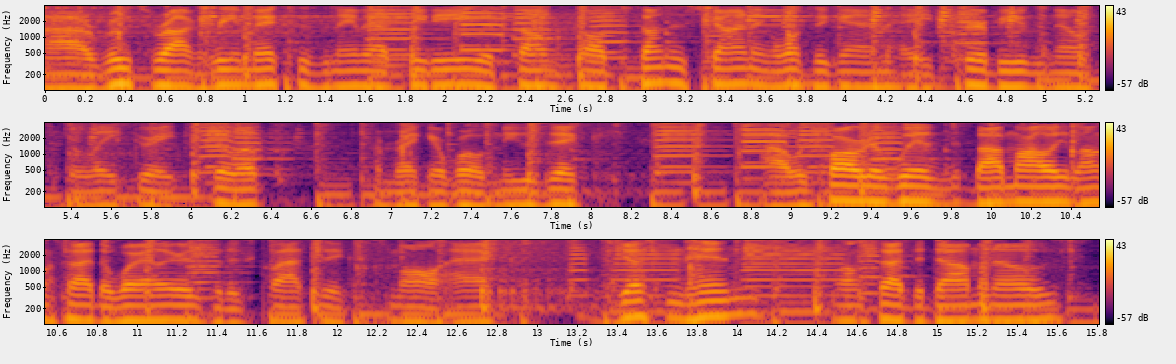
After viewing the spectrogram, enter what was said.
Uh, Roots Rock Remix is the name of that CD with a song called Sun is Shining. Once again, a tribute, you know, to the late, great Philip from Reggae World Music. Uh, we forwarded with Bob Marley alongside the Wailers with his classic Small Axe. Justin Hinds alongside the Dominoes.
